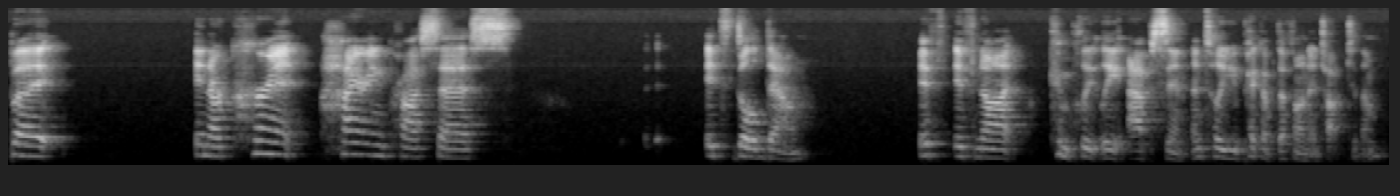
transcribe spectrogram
but in our current hiring process, it's dulled down, if if not completely absent until you pick up the phone and talk to them.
